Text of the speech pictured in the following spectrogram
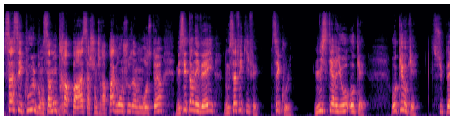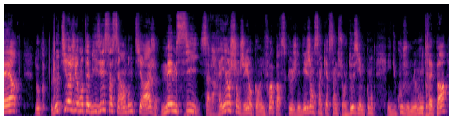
Ça, c'est cool. Bon, ça montera pas, ça changera pas grand-chose à mon roster, mais c'est un éveil, donc ça fait kiffer. C'est cool. Mysterio, ok. Ok, ok. Super. Donc le tirage est rentabilisé, ça c'est un bon tirage, même si ça va rien changer, encore une fois, parce que je l'ai déjà en 5R5 sur le deuxième compte, et du coup je ne le montrerai pas.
